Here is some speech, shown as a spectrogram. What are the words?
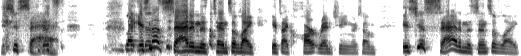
It's just sad. That's like it's not sad in the sense of like it's like heart wrenching or something. It's just sad in the sense of like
